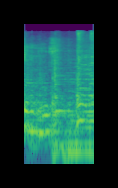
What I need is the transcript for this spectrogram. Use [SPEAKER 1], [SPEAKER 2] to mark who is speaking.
[SPEAKER 1] Santos.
